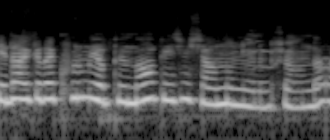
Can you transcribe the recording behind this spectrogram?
Kedi arkada kur mu yapıyor? Ne yapıyor? Hiçbir şey anlamıyorum şu anda.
